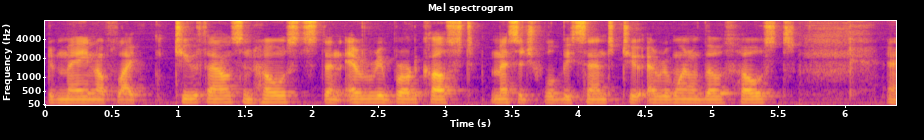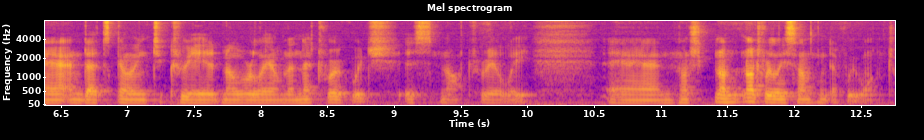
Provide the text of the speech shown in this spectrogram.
domain of like 2000 hosts then every broadcast message will be sent to every one of those hosts and that's going to create an overlay on the network, which is not really uh, not, not, not really something that we want.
